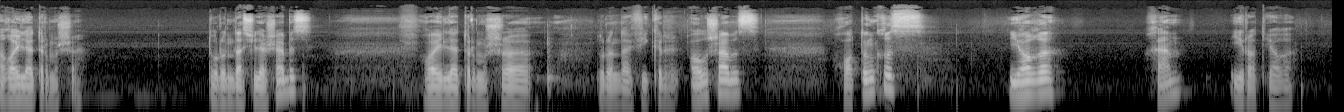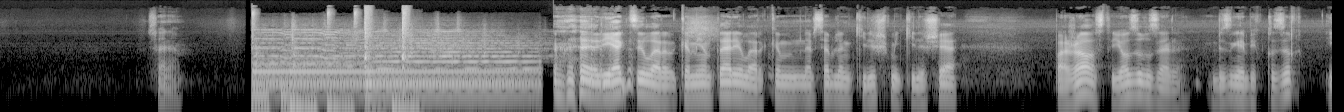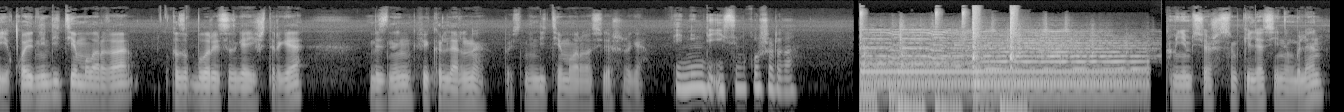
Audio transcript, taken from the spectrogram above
гаилә тормышы турында сөйләшәбез гаилә тормышы турында фикер алышабыз хатын кыз ягы һәм ират ягы сәлам реакциялар комментарийлар кем нәрсә белән килешми килешә? Пожалуйста языгыз әле. Безгә бик кызык. И кай нинди темаларга кызык булыр сезгә ишетергә? Безнең фикерләрне то есть нинди темаларга сөйләшергә? И нинди исем кушырга? минем сөйләшәсем килә синең белән.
